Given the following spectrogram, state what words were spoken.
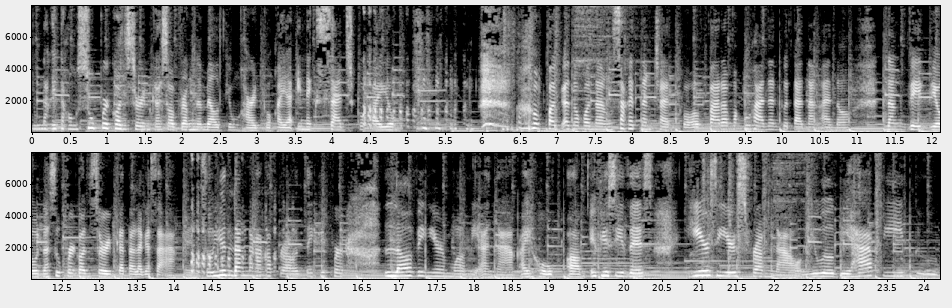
nung nakita kong super concerned ka, sobrang na-melt yung heart ko. Kaya in-exage ko kayong pag ano ko ng sakit ng chan ko para makuhanan ko ta ng ano, ng video na super concerned ka talaga sa akin. So, yun lang nakaka-proud. Thank you for loving your mommy, anak. I hope um, if you see this years, years from now, you will be happy to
